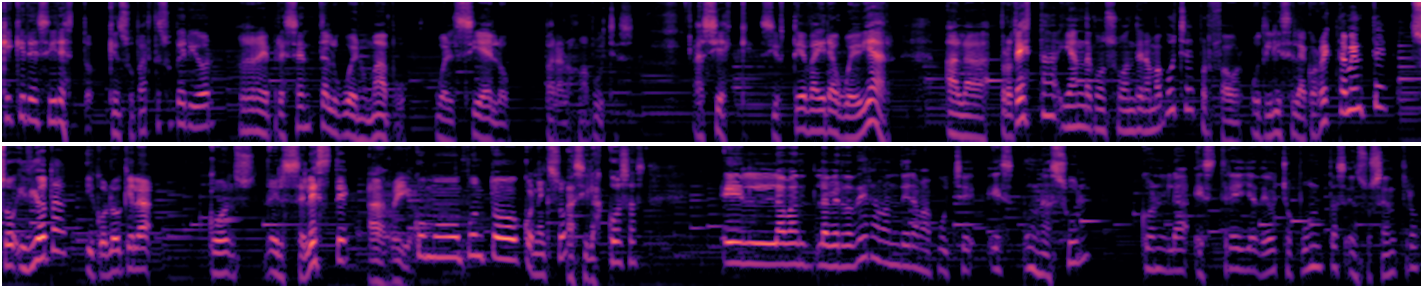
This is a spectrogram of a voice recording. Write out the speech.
¿Qué quiere decir esto? Que en su parte superior representa el Huenumapu o el cielo para los mapuches. Así es que si usted va a ir a huevear a las protestas y anda con su bandera mapuche, por favor, utilícela correctamente, so idiota y colóquela con el celeste arriba. Como punto conexo, así las cosas, El- la, verdadera bandera mapuche es un azul con la estrella de ocho puntas en su centro,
